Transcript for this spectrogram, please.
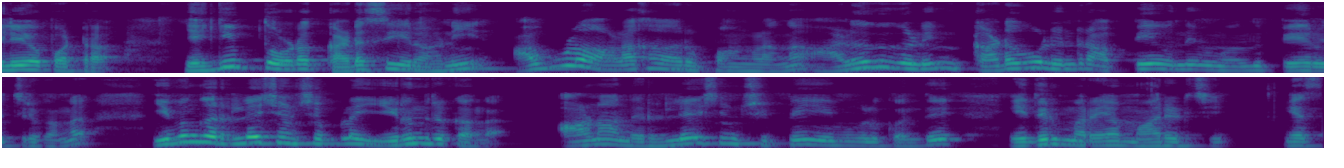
கிளியோபாட்ரா. எகிப்தோட கடைசி ராணி. அவ்வளோ அழகாக இருப்பாங்களாங்க. அழகுகளின் கடவுள் என்று அப்பயே வந்து இவங்க வந்து பேர் வச்சிருக்காங்க. இவங்க ரிலேஷன்ஷிப்பில் இருந்திருக்காங்க. ஆனால் அந்த ரிலேஷன்ஷிப்பே இவங்களுக்கு வந்து எதிர்மறையாக மாறிடுச்சு. எஸ்.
